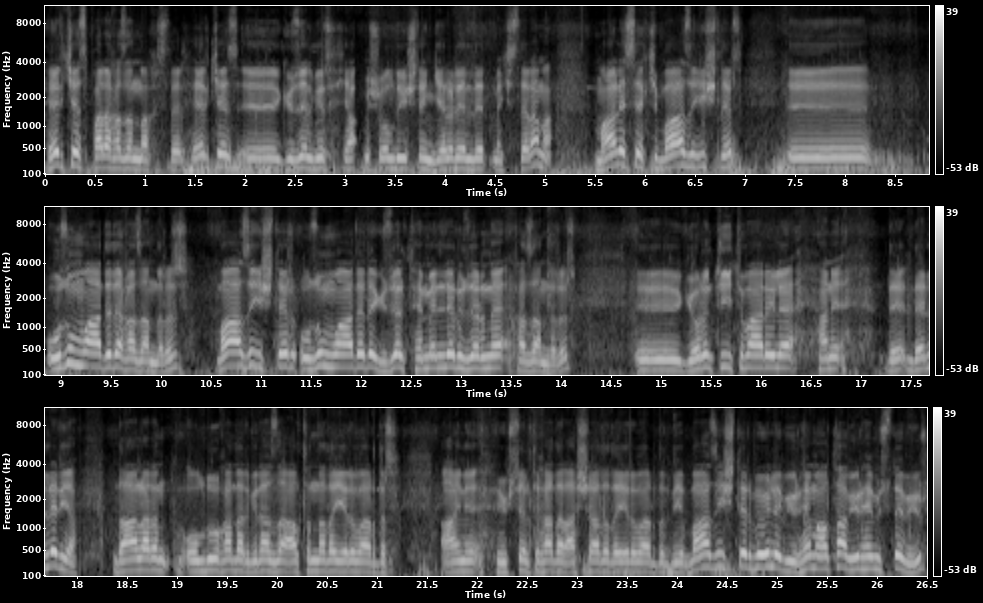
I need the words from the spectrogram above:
Herkes para kazanmak ister. Herkes e, güzel bir yapmış olduğu işten gelir elde etmek ister ama maalesef ki bazı işler e, uzun vadede kazandırır. Bazı işler uzun vadede güzel temeller üzerine kazandırır. E, görüntü itibariyle hani de- derler ya dağların olduğu kadar biraz da altında da yeri vardır. Aynı yükselti kadar aşağıda da yeri vardır diye. Bazı işler böyle büyür. Hem alta büyür hem üstte büyür.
